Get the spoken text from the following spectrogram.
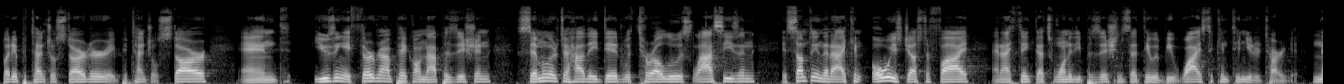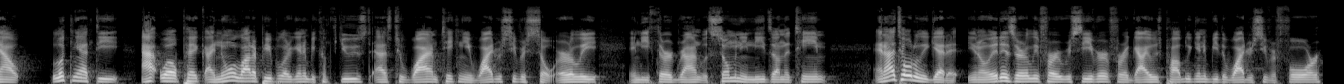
but a potential starter, a potential star, and using a third round pick on that position, similar to how they did with Terrell Lewis last season, is something that I can always justify, and I think that's one of the positions that they would be wise to continue to target. Now, looking at the Atwell pick, I know a lot of people are going to be confused as to why I'm taking a wide receiver so early in the third round with so many needs on the team. And I totally get it. You know, it is early for a receiver, for a guy who's probably going to be the wide receiver four.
